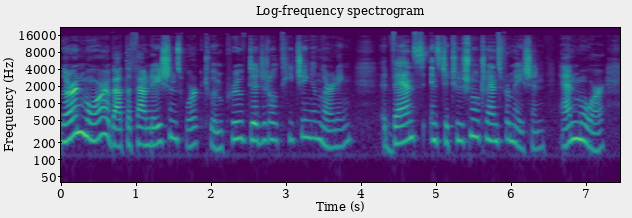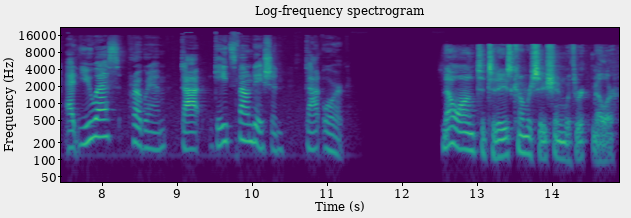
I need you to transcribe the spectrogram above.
Learn more about the Foundation's work to improve digital teaching and learning, advance institutional transformation, and more at usprogram.gatesfoundation.org. Now, on to today's conversation with Rick Miller.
